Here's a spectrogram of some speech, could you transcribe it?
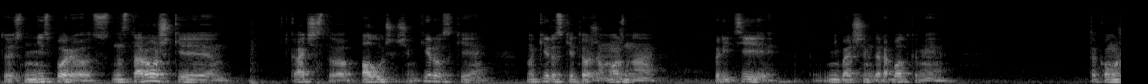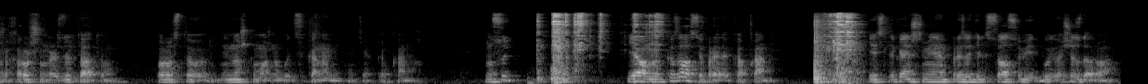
То есть не спорю, насторожки, качество получше, чем кировские. Но кировские тоже можно прийти небольшими доработками к такому же хорошему результату. Просто немножко можно будет сэкономить на тех капканах. Но суть... Я вам рассказал все про этот капкан. Если, конечно, меня производитель СУАС увидит, будет вообще здорово.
